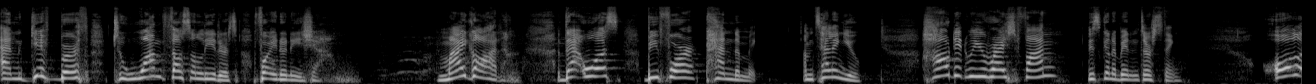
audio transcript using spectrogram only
and give birth to 1,000 leaders for Indonesia. My God, that was before pandemic. I'm telling you. How did we raise fund? This is gonna be interesting. All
